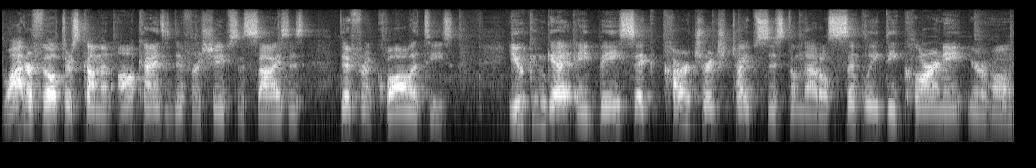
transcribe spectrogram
Water filters come in all kinds of different shapes and sizes, different qualities. You can get a basic cartridge type system that'll simply dechlorinate your home.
